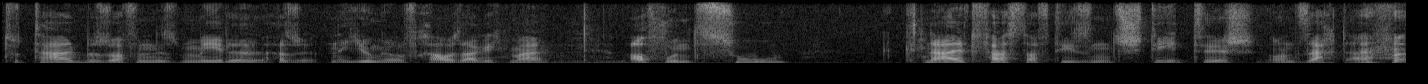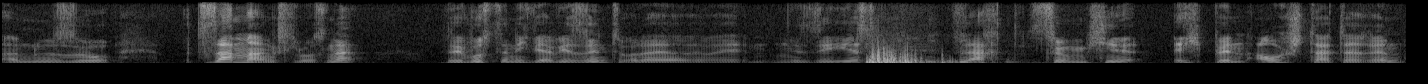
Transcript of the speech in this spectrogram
total besoffenes Mädel, also eine jüngere Frau, sage ich mal, auf uns zu, knallt fast auf diesen Stehtisch und sagt einfach nur so, zusammenhangslos, ne? Sie wusste nicht, wer wir sind oder äh, sie ist, sagt zu mir, ich bin Ausstatterin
